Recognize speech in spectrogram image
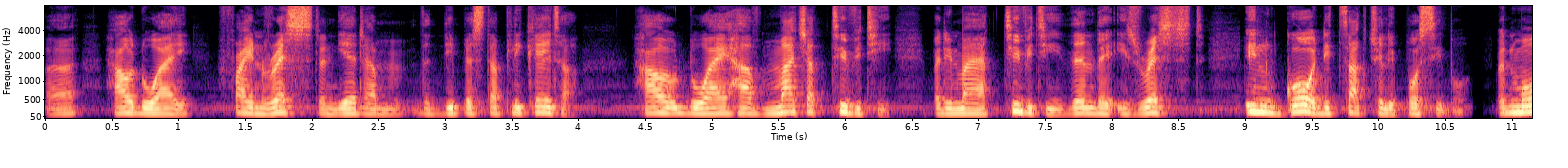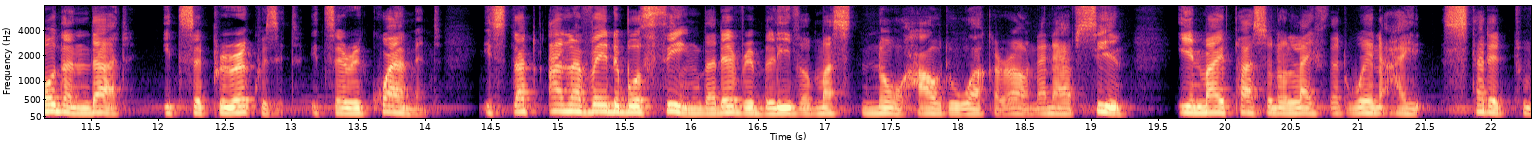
Uh, how do I find rest and yet I'm the deepest applicator? How do I have much activity, but in my activity, then there is rest? In God, it's actually possible. But more than that, it's a prerequisite, it's a requirement. It's that unavoidable thing that every believer must know how to work around. And I have seen in my personal life that when I started to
